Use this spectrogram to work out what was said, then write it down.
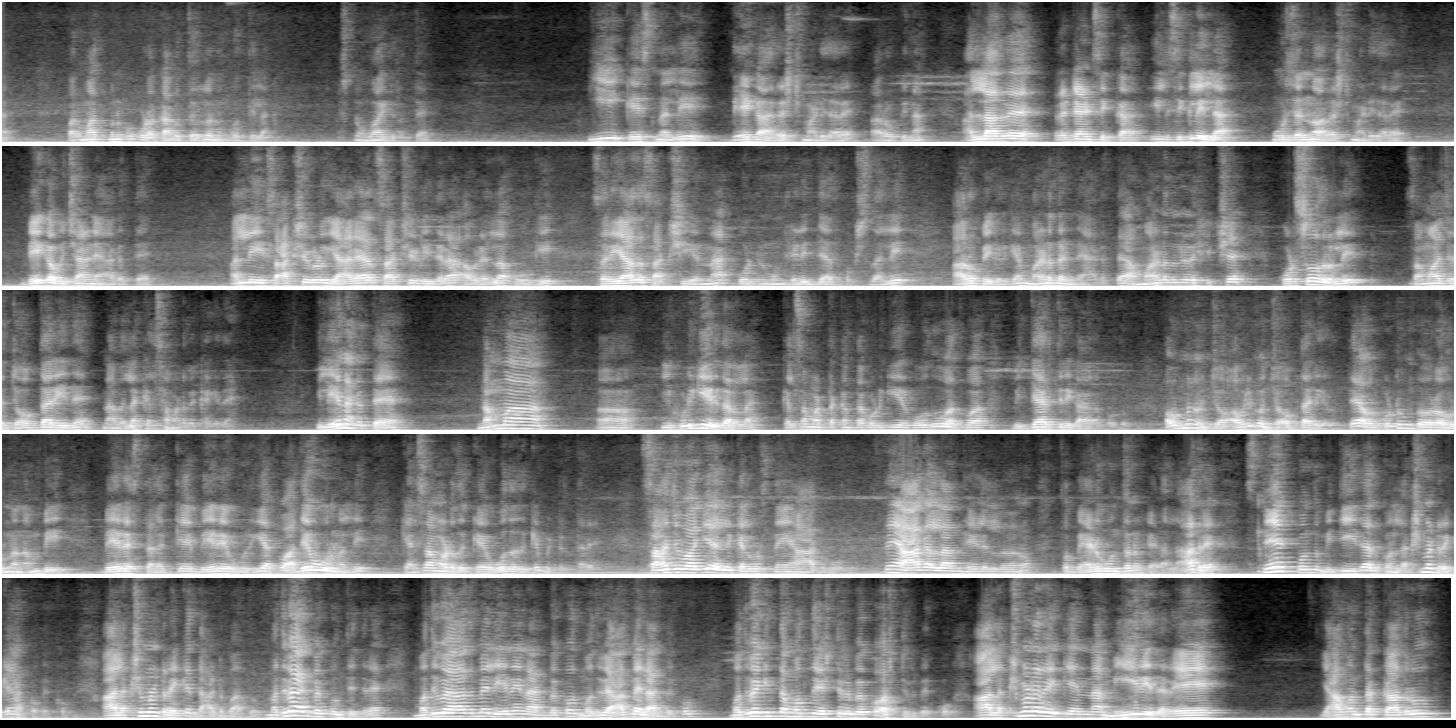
ಪರಮಾತ್ಮನಿಗೂ ಕೊಡೋಕ್ಕಾಗುತ್ತೋ ಇಲ್ಲೋ ನಂಗೆ ಗೊತ್ತಿಲ್ಲ. ಅಷ್ಟು ನೋವಾಗಿರುತ್ತೆ. ಈ ಕೇಸ್ನಲ್ಲಿ ಬೇಗ ಅರೆಸ್ಟ್ ಮಾಡಿದ್ದಾರೆ ಆರೋಪಿನ. ಅಲ್ಲಾದರೆ ರೆಡ್ ಹ್ಯಾಂಡ್ ಸಿಕ್ಕ, ಇಲ್ಲಿ ಸಿಗಲಿಲ್ಲ. ಮೂರು ಜನ ಅರೆಸ್ಟ್ ಮಾಡಿದ್ದಾರೆ. ಬೇಗ ವಿಚಾರಣೆ ಆಗುತ್ತೆ. ಅಲ್ಲಿ ಸಾಕ್ಷಿಗಳು ಯಾರ್ಯಾರು ಸಾಕ್ಷಿಗಳಿದ್ದೀರಾ ಅವರೆಲ್ಲ ಹೋಗಿ ಸರಿಯಾದ ಸಾಕ್ಷಿಯನ್ನು ಕೋರ್ಟಿನ ಮುಂದೆ ಹೇಳಿದ್ದೆ ಆದ ಪಕ್ಷದಲ್ಲಿ ಆರೋಪಿಗಳಿಗೆ ಮರಣದಂಡನೆ ಆಗುತ್ತೆ. ಆ ಮರಣದಂಡನೆ ಶಿಕ್ಷೆ ಕೊಡಿಸೋದ್ರಲ್ಲಿ ಸಮಾಜ ಜವಾಬ್ದಾರಿ ಇದೆ. ನಾವೆಲ್ಲ ಕೆಲಸ ಮಾಡಬೇಕಾಗಿದೆ. ಇಲ್ಲಿ ಏನಾಗುತ್ತೆ, ನಮ್ಮ ಈ ಹುಡುಗಿ ಇರ್ತಾರಲ್ಲ, ಕೆಲಸ ಮಾಡ್ತಕ್ಕಂಥ ಹುಡುಗಿ ಇರ್ಬೋದು ಅಥವಾ ವಿದ್ಯಾರ್ಥಿಗಳಿಗಾಗಬಹುದು ಅವ್ರ ಮೇಲೆ ಜಾ, ಅವ್ರಿಗೊಂದು ಜವಾಬ್ದಾರಿ ಇರುತ್ತೆ. ಅವ್ರ ಕುಟುಂಬದವರು ಅವ್ರನ್ನ ನಂಬಿ ಬೇರೆ ಸ್ಥಳಕ್ಕೆ ಬೇರೆ ಊರಿಗೆ ಅಥವಾ ಅದೇ ಊರಿನಲ್ಲಿ ಕೆಲಸ ಮಾಡೋದಕ್ಕೆ ಓದೋದಕ್ಕೆ ಬಿಟ್ಟಿರ್ತಾರೆ. ಸಹಜವಾಗಿ ಅಲ್ಲಿ ಕೆಲವರು ಸ್ನೇಹ ಆಗ್ಬೋದು. ಸ್ನೇಹ ಆಗಲ್ಲ ಅಂತ ಹೇಳಿಲ್ಲ ನಾನು ಅಥವಾ ಬೇಡವು ಅಂತಲೂ ಹೇಳಲ್ಲ. ಆದರೆ ಸ್ನೇಹಕ್ಕೊಂದು ಮಿತಿ ಇದೆ ಅದಕ್ಕೊಂದು ಲಕ್ಷ್ಮಣ ರೇಖೆ ಹಾಕೋಬೇಕು ಆ ಲಕ್ಷ್ಮಣ ರೇಖೆ ದಾಟಬಾರ್ದು. ಮದುವೆ ಆಗಬೇಕು ಅಂತಿದ್ದರೆ ಮದುವೆ ಆದಮೇಲೆ ಏನೇನು ಆಗಬೇಕು ಅದು ಮದುವೆ ಆದಮೇಲೆ ಆಗಬೇಕು. ಮದುವೆಗಿಂತ ಮೊದಲು ಎಷ್ಟಿರಬೇಕೋ ಅಷ್ಟಿರಬೇಕು. ಆ ಲಕ್ಷ್ಮಣ ರೇಖೆಯನ್ನು ಮೀರಿದರೆ ಯಾವ ಹಂತಕ್ಕಾದರೂ ಆ,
